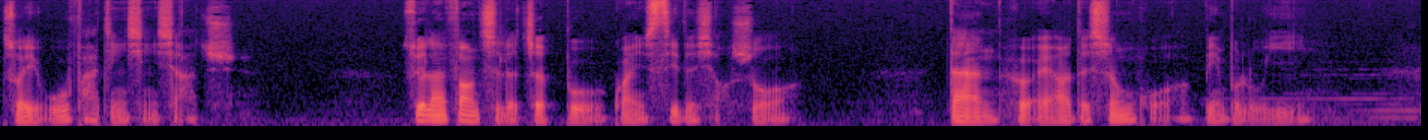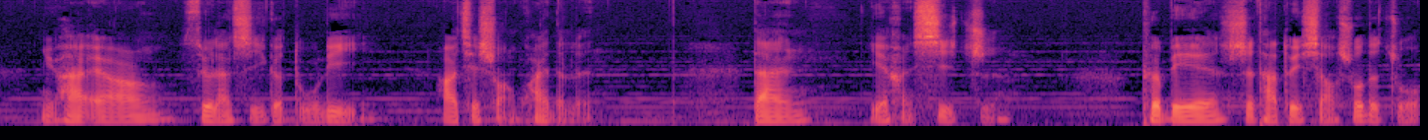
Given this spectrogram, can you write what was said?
所以无法进行下去。虽然放弃了这部关于 C 的小说，但和 L 的生活并不如意。女孩 L 虽然是一个独立而且爽快的人，但也很细致。特别是她对小说的着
